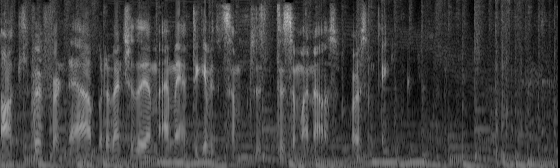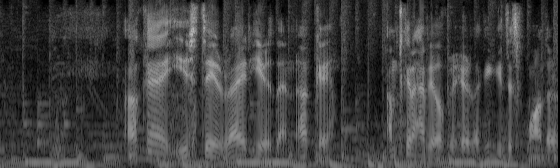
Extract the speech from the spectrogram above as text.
I'll keep it for now, but eventually i may have to give it some to, to someone else or something. Okay, you stay right here then. Okay. I'm just gonna have you over here. Like, you can just wander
